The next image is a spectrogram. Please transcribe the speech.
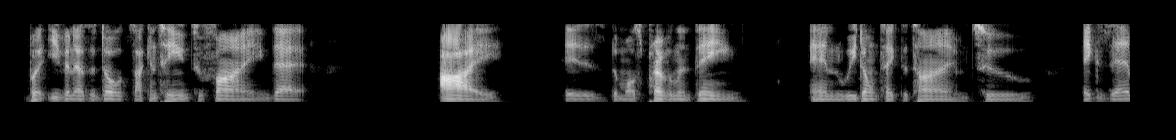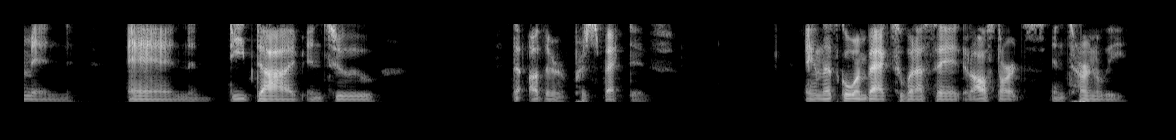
But even as adults, I continue to find that I is the most prevalent thing and we don't take the time to examine and deep dive into the other perspective. And let's going back to what I said. It all starts internally.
